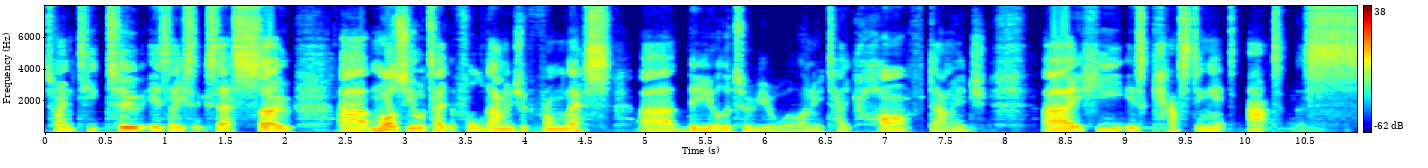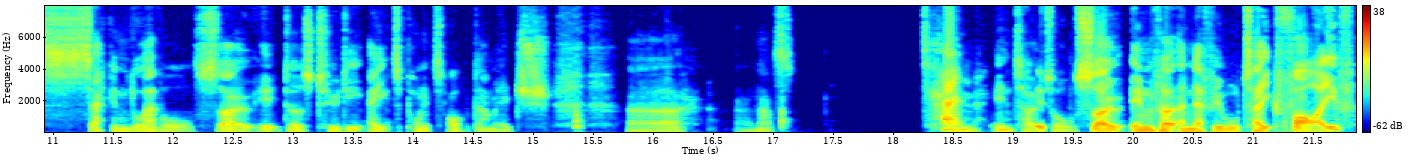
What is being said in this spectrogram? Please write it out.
22 is a success. So, uh, Moz, you'll take the full damage from this. Uh, the other two of you will only take half damage. Uh, he is casting it at second level, so it does 2d8 points of damage. Uh, and that's 10 in total. So, Inver and Neffy will take 5.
